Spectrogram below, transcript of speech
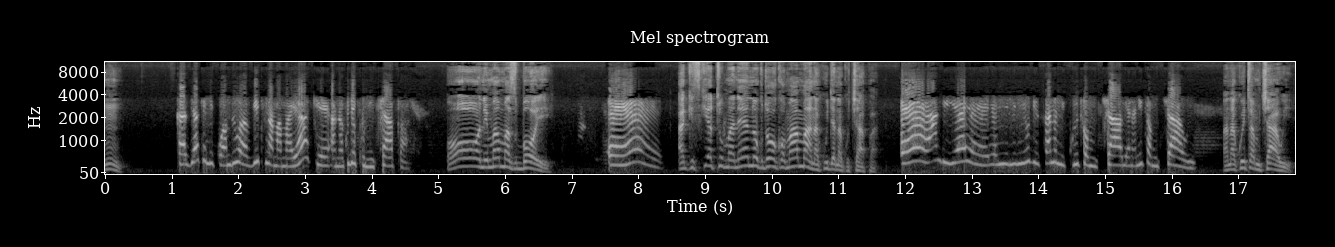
Mm. kazi yake ni kuambiwa vitu na mama yake, anakuja kunichapa. Oh, ni mama's boy. Eh, Akisikia tu maneno kutoka kwa mama anakuja na kuchapa. eh, andi yeye yenye sana ni kuitwa mchawi, ananiita mchawi. Anakuita mchawi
